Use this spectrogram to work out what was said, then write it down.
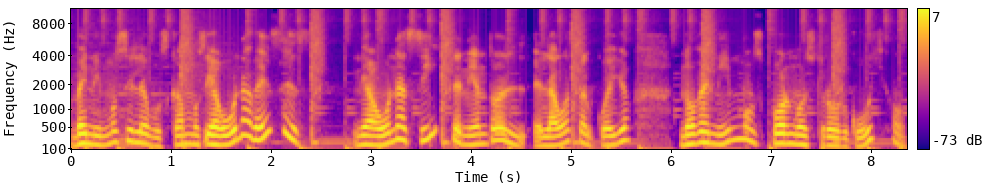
Venimos y le buscamos. Y aún a veces, ni aún así, teniendo el, agua hasta el cuello, no venimos por nuestro orgullo.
